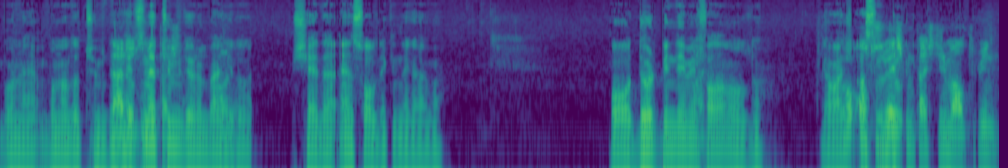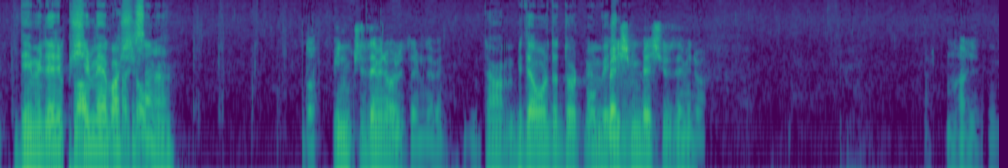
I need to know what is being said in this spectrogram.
Bu ne? Buna da tümü de. Nerede Hepsine tümü diyorum belki de. Şeyden en soldakinde galiba. O 4000 demir Aynen. falan oldu. Yavaş. O Aslında 35 du- bin taş 26 bin demirleri 26 pişirmeye başlasana. oldu. 1300 demir var üzerimde benim. Tamam. Bir de orada 4000 O 5000 5500 demir var. Bunlarca demir.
